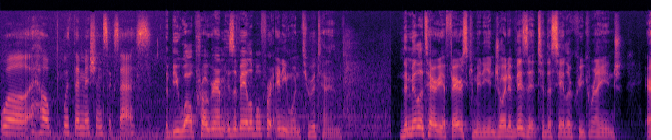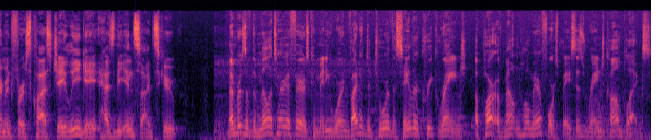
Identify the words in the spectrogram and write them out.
will help with the mission success. The Be Well program is available for anyone to attend. The Military Affairs Committee enjoyed a visit to the Saylor Creek Range. Airman First Class Jay Leagate has the inside scoop. Members of the Military Affairs Committee were invited to tour the Saylor Creek Range, a part of Mountain Home Air Force Base's range complex.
